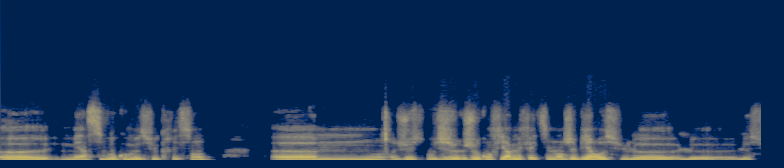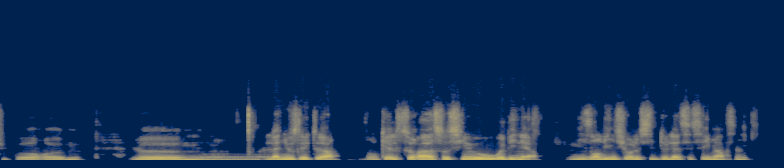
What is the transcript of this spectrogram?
euh, merci beaucoup, Monsieur Cresson. Euh, je, confirme effectivement, j'ai bien reçu le, support, euh, le, la newsletter. Donc, elle sera associée au webinaire, mise en ligne sur le site de la CCI Martinique.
